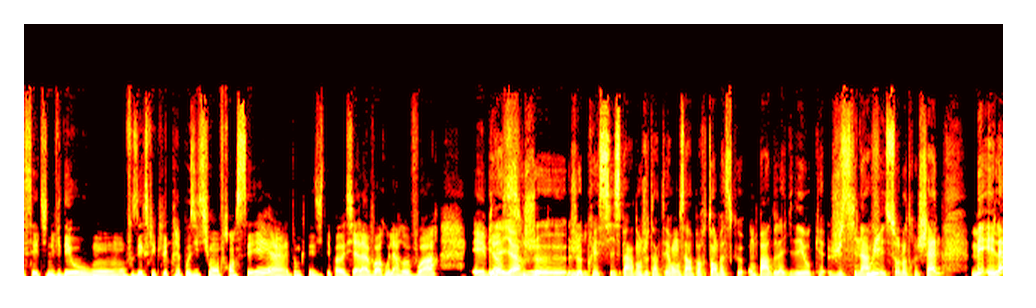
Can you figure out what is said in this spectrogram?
Euh, euh, c'est une vidéo où on vous explique les prépositions en français, donc n'hésitez pas aussi à la voir ou la revoir. Et, d'ailleurs, je, je précise, pardon, je t'interromps, c'est important parce que on parle de la vidéo que Justina a fait sur notre chaîne, mais Hélène,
